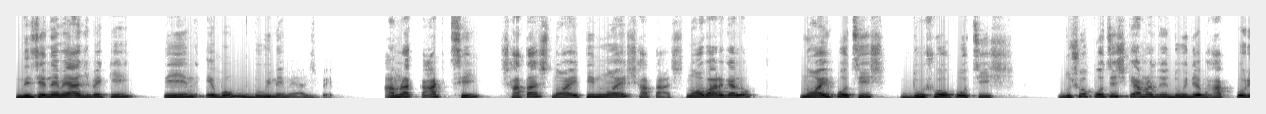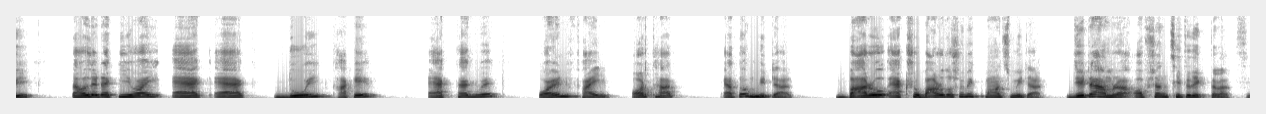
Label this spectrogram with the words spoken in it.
নিচে নেমে আসবে কি? তিন এবং দুই নেমে আসবে। আমরা কাটছি সাতাশ নয়, তিন নয়, সাতাশ। নবার গেল, নয় পঁচিশ, দুশো পঁচিশ। দুশো পঁচিশকে আমরা যদি দুই দিয়ে ভাগ করি তাহলে এটা কি হয়? এক এক, দুই থাকে, এক থাকবে পয়েন্ট ফাইভ। অর্থাৎ এত মিটার? বারো, একশো বারো দশমিক পাঁচ মিটার, যেটা আমরা অপশান সিতে দেখতে পাচ্ছি।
